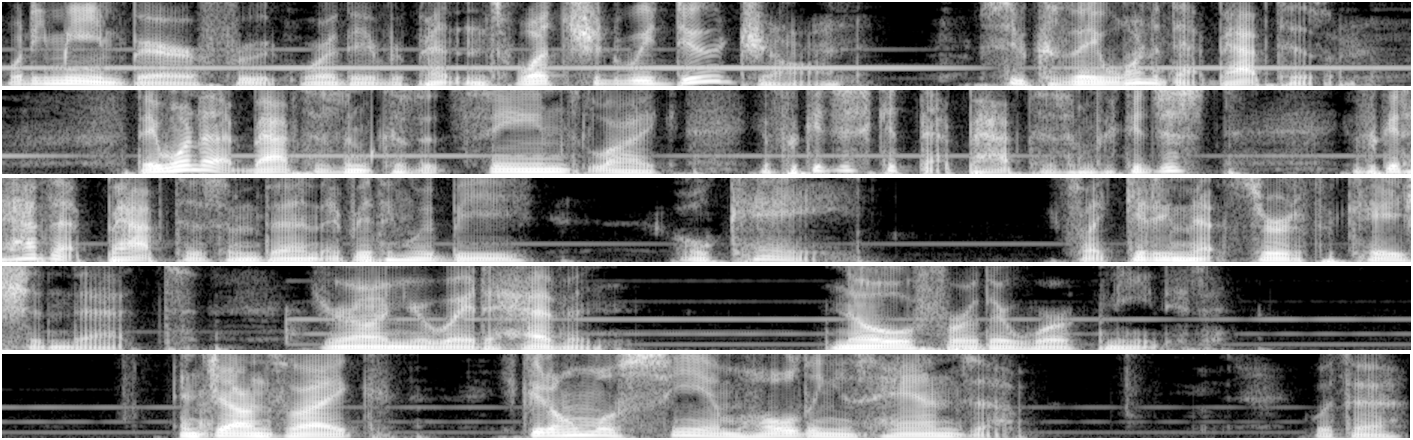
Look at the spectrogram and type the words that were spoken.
What do you mean, bear fruit worthy of repentance? What should we do, John? See, because they wanted that baptism. They wanted that baptism because it seemed like if we could just get that baptism, if we could just, if we could have that baptism, then everything would be okay. It's like getting that certification that you're on your way to heaven. No further work needed. And John's like, you could almost see him holding his hands up with a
